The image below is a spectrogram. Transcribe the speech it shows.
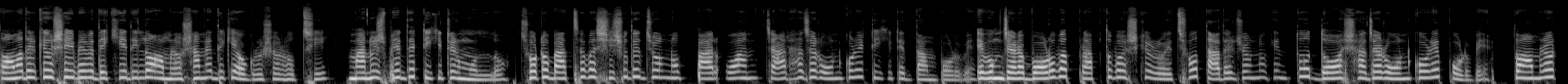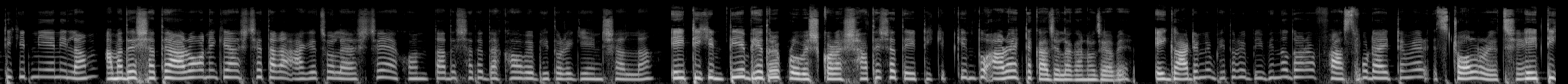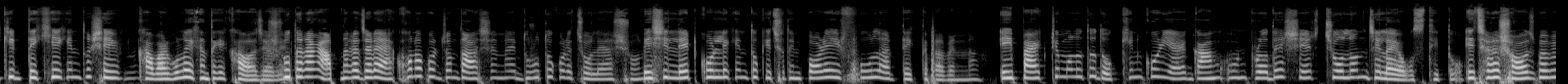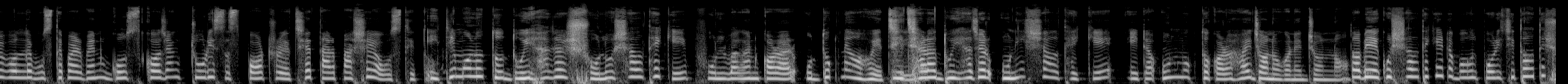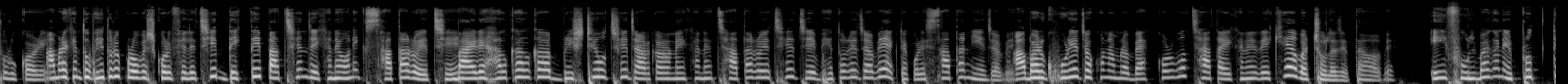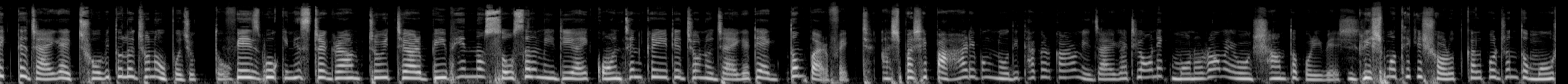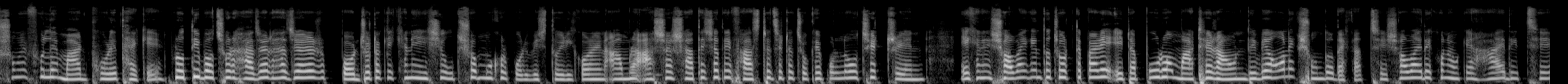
তো আমাদেরকেও সেইভাবে দেখিয়ে দিল, আমরাও সামনের দিকে অগ্রসর হচ্ছি। মানুষ ভেদে টিকিটের মূল্য। ছোট বাচ্চা বা শিশুদের জন্য পার ওয়ান চার হাজার ওন করে টিকিটের দাম পড়বে। এবং যারা বড় বা প্রাপ্তবয়স্ক রয়েছে, তাদের জন্য কিন্তু দশ হাজার ওন করে পড়বে। তো আমরাও টিকিট নিয়ে নিলাম। আমাদের সাথে আরও অনেকে আসছে, তারা আগে চলে আসছে। এখন তাদের সাথে দেখা হবে ভিতরে গিয়ে ইনশাল্লাহ এই টিকিট দিয়ে ভেতরে প্রবেশ করার সাথে সাথে এই টিকিট কিন্তু আরও একটা কাজে লাগানো যাবে। এই গার্ডেনের ভিতরে বিভিন্ন ধরনের ফাস্ট ফাস্টফুড আইটেমের স্টল রয়েছে। এই টিকিট দেখিয়ে কিন্তু সেই খাবারগুলো এখান থেকে খাওয়া যাবে। সুতরাং আপনারা যারা এখনও পর্যন্ত আসেন নাই, দ্রুত করে চলে আসুন। বেশি লেট করলে কিন্তু কিছুদিন পরে এই ফুল আর দেখতে পাবেন না। এই পার্কটি মূলত দক্ষিণ কোরিয়ার গাংউন প্রদেশের চোলন জেলায় অবস্থিত। এছাড়া সহজভাবে বললে বুঝতে পারবেন, গোসকজাং ট্যুরিস্ট স্পট রয়েছে তার পাশে অবস্থিত। এটি মূলত দুই হাজার ষোলো সাল থেকে ফুল বাগান করার উদ্যোগ নেওয়া হয়েছে। এছাড়া দুই হাজার উনিশ সাল থেকে এটা উন্মুক্ত করা হয় জনগণের জন্য। তবে একুশ সাল থেকে এটা বহুল পরিচিত হতে শুরু করে। আমরা কিন্তু ভিতরে প্রবেশ করে ফেলেছি। দেখতেই পাচ্ছেন যে এখানে অনেক ছাতা রয়েছে। বাইরে হালকা হালকা বৃষ্টি হচ্ছে, যার কারণে এখানে ছাতা রয়েছে যে ভেতরে যাবে একটা করে ছাতা নিয়ে যাবে। আবার ঘুরে যখন আমরা ব্যাক করব, ছাতা এখানে রেখে আবার চলে যেতে হবে। এই ফুলবাগানের প্রত্যেকটা জায়গায় ছবি তোলার জন্য উপযুক্ত। ফেসবুক ইনস্টাগ্রাম টুইটার বিভিন্ন সোশ্যাল মিডিয়ায় কন্টেন্ট ক্রিয়েটের জন্য জায়গাটি একদম পারফেক্ট আশপাশে পাহাড় এবং নদী থাকার কারণে জায়গাটি অনেক মনোরম এবং শান্ত পরিবেশ। গ্রীষ্ম থেকে শরৎকাল পর্যন্ত মৌসুমী ফুলে মাঠ ভরে থাকে। প্রতি বছর হাজার হাজার পর্যটক এখানে এসে উৎসব মুখর পরিবেশ তৈরি করেন। আমরা আসার সাথে সাথে ফার্স্টে যেটা চোখে পড়ল হচ্ছে ট্রেন এখানে সবাই কিন্তু চড়তে পারে। এটা পুরো মাঠে রাউন্ড দেবে। অনেক সুন্দর দেখাচ্ছে। সবাই দেখুন আমাকে হাই দিচ্ছে।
